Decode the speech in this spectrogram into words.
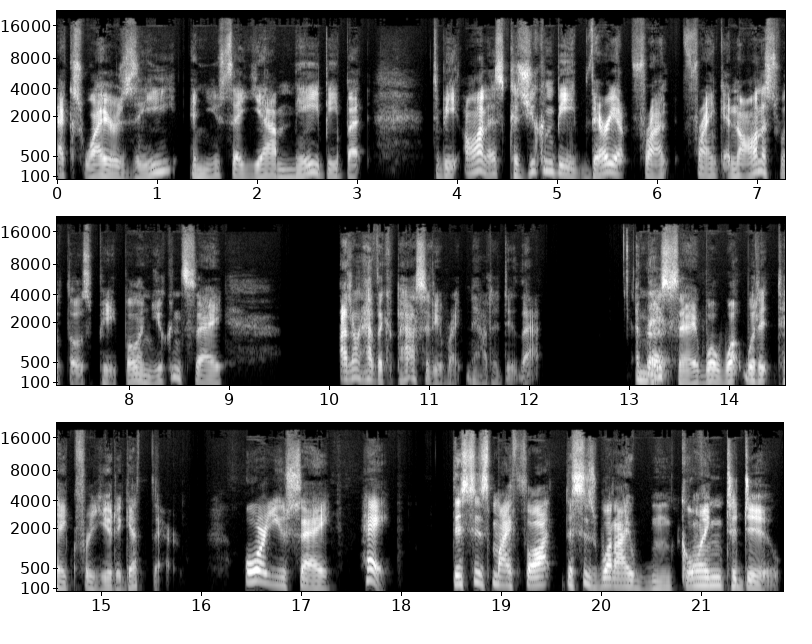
X, Y, or Z? And you say, yeah, maybe. But to be honest, because you can be very upfront, frank, and honest with those people. And you can say, I don't have the capacity right now to do that. And right. they say, well, what would it take for you to get there? Or you say, hey, this is my thought. This is what I'm going to do.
